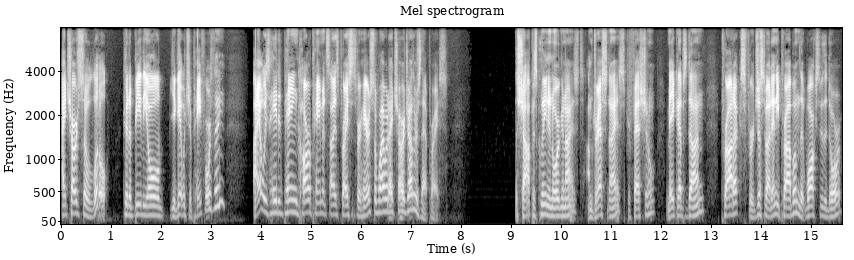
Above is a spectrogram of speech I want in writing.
I charge so little. Could it be the old you get what you pay for thing? I always hated paying car payment size prices for hair, so why would I charge others that price? The shop is clean and organized. I'm dressed nice, professional, makeup's done, products for just about any problem that walks through the door.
